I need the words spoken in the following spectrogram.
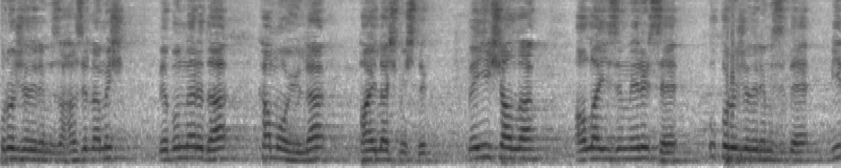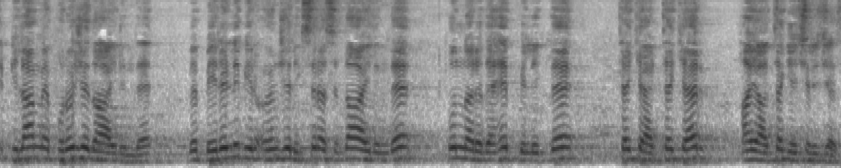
projelerimizi hazırlamış ve bunları da kamuoyuyla paylaşmıştık. Ve inşallah Allah izin verirse bu projelerimizi de bir plan ve proje dahilinde ve belirli bir öncelik sırası dahilinde bunları da hep birlikte teker teker hayata geçireceğiz.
